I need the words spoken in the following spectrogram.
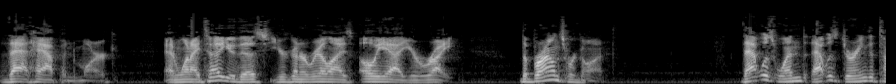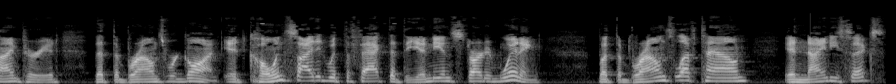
that happened, Mark. And when I tell you this, you're going to realize, oh yeah, you're right. The Browns were gone. That was when, that was during the time period that the Browns were gone. It coincided with the fact that the Indians started winning, but the Browns left town in 96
